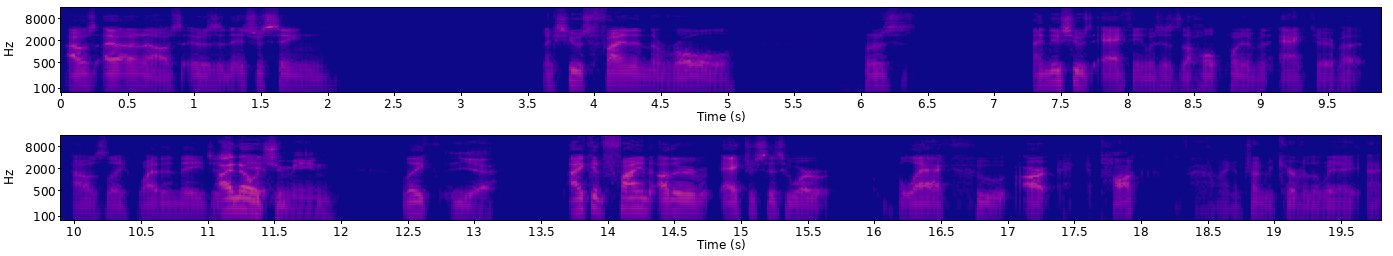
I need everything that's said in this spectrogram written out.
I was, I don't know. It was, it was an interesting. Like she was fine in the role, but it was. I knew she was acting, which is the whole point of an actor. But I was like, why didn't they just? I know get- what you mean. Like, Yeah, I could find other actresses who are black who are talk. Know, I'm trying to be careful the way I,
